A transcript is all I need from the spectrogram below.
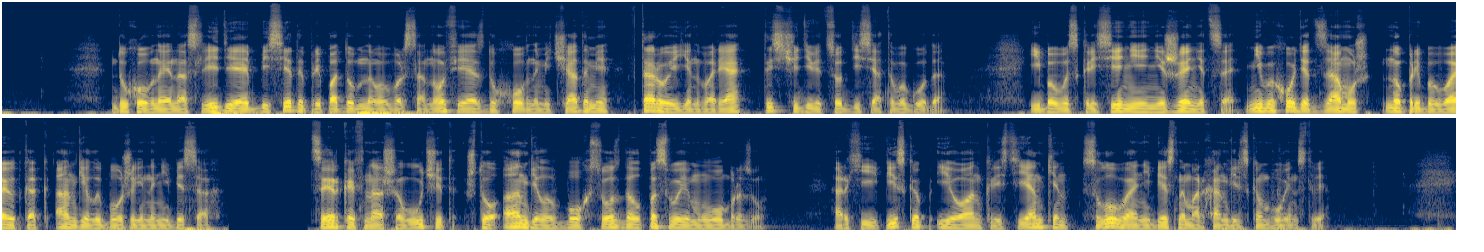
Духовное наследие, беседы преподобного Варсонофия с духовными чадами, 2 января 1910 года ибо в воскресенье не женятся, не выходят замуж, но пребывают как ангелы Божии на небесах. Церковь наша учит, что ангелов Бог создал по своему образу. Архиепископ Иоанн Крестьянкин «Слово о небесном архангельском воинстве».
